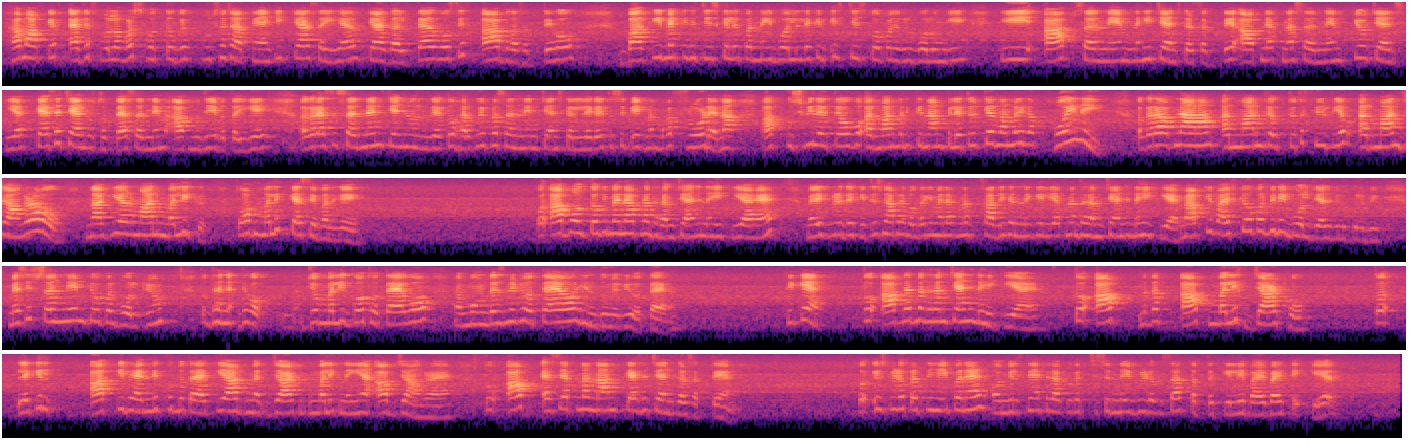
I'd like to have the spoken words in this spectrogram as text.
हम आपके एज ए फॉलोवर्स होते हुए पूछना चाहते हैं कि क्या सही है और क्या गलत है वो सिर्फ़ आप बता सकते हो। बाकी मैं किसी चीज़ के लिए ऊपर नहीं बोली, लेकिन इस चीज़ के ऊपर ज़रूर बोलूँगी कि आप सरनेम नहीं चेंज कर सकते। आपने अपना सरनेम क्यों चेंज किया? कैसे चेंज हो सकता है सरनेम? आप मुझे ये बताइए। अगर ऐसे सरनेम चेंज हो गए तो हर कोई अपना सरनेम चेंज कर लेगा। तो सिर्फ़ एक नंबर का फ्रॉड है ना। आप कुछ भी लेते हो, वो अरमान मलिक के नाम पर लेते हो। क्या अरमान मलिक? आप हो ही नहीं। अगर आप अपना नाम अरमान भी रखते हो तो फिर भी आप अरमान जांगड़ा हो, ना कि अरमान मलिक। तो आप मलिक कैसे बन गए? और आप बोलते हो कि मैंने अपना धर्म चेंज नहीं किया है। मैंने एक वीडियो देखी थी, उसमें आपने बोला कि मैंने अपना शादी करने के लिए अपना धर्म चेंज नहीं किया है। मैं आपकी वाइफ के ऊपर भी नहीं बोल रही आज बिल्कुल भी। मैं सिर्फ़ सन नेम के ऊपर बोल रही हूँ। तो धन, देखो, जो मलिक गोत होता है, वो मुमडज में भी होता है और हिंदू में भी होता है। ठीक है? तो आपने अपना धर्म चेंज नहीं किया है। तो आप मतलब आप मलिक जाट हो। तो लेकिन आपकी बहन ने खुद बताया कि आप जाट, मलिक नहीं है, आप जांगड़ा हैं। तो आप ऐसे अपना नाम कैसे चेंज कर सकते हैं? तो इस वीडियो करते हैं यहीं पर एंड और मिलते हैं फिर आपको अच्छी से नई वीडियो के साथ। तब तक के लिए बाय बाय टेक केयर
